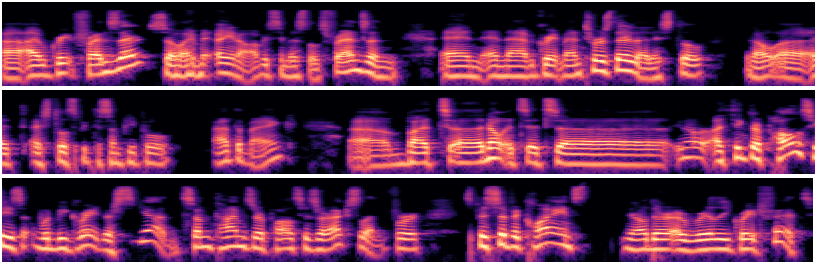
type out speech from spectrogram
Uh, I have great friends there, so I you know obviously miss those friends and and and I have great mentors there that I still you know, uh, I, I, still speak to some people at the bank, uh, but uh, no, it's it's you know, I think their policies would be great. There's yeah, sometimes their policies are excellent for specific clients. You know, they're a really great fit.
